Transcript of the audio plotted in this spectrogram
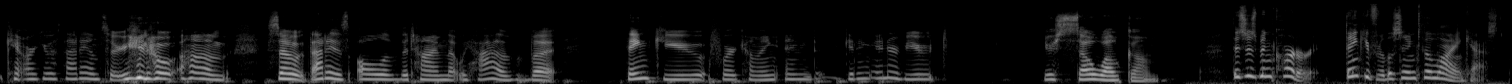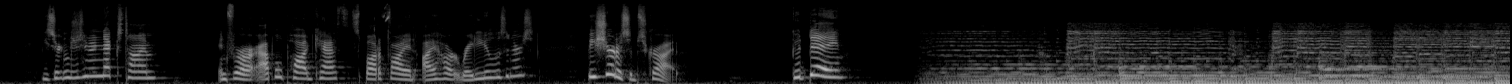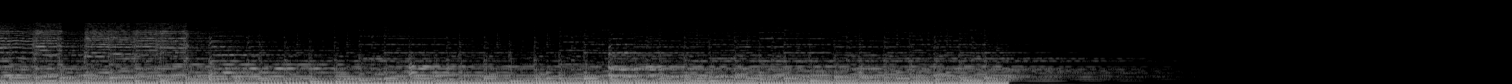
can't argue with that answer, you know. Um so that is all of the time that we have, but thank you for coming and getting interviewed. You're so welcome. This has been Carter. Thank you for listening to the Lioncast. Be certain to tune in next time. And for our Apple Podcasts, Spotify, and iHeartRadio listeners, be sure to subscribe. Good day.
